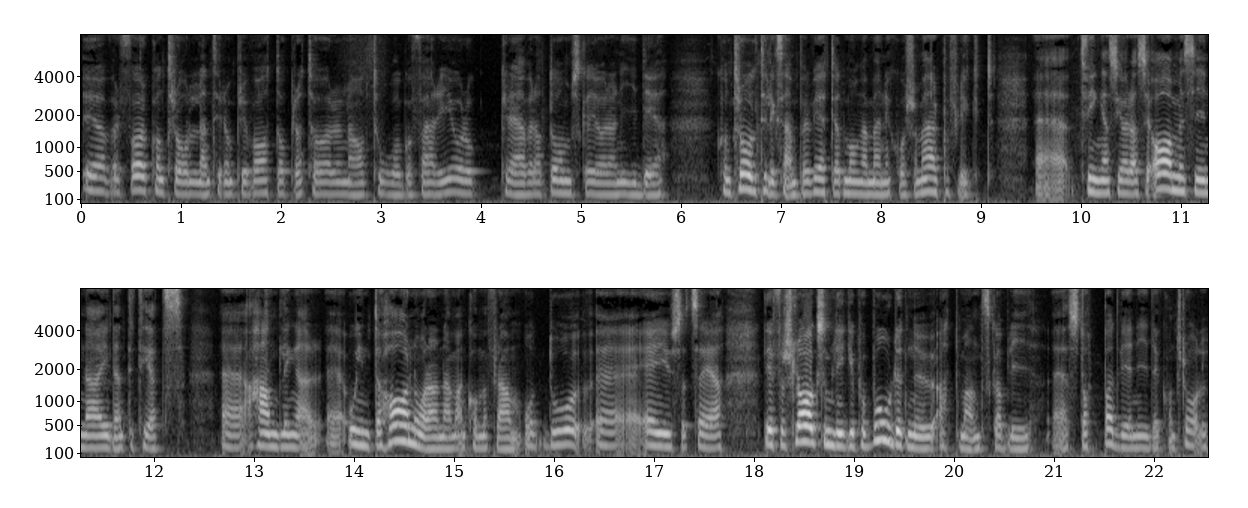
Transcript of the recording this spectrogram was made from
överför kontrollen till de privata operatörerna av tåg och färjor och kräver att de ska göra en ID-kontroll till exempel. Vet jag att många människor som är på flykt eh, tvingas göra sig av med sina identitets eh, Eh, handlingar eh, och inte har några när man kommer fram. Och då eh, är ju så att säga det förslag som ligger på bordet nu att man ska bli eh, stoppad vid en ID-kontroll.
